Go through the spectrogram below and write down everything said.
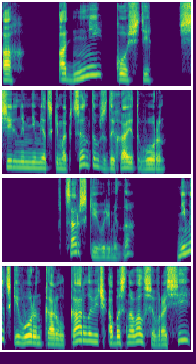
Ах, одни кости!» С сильным немецким акцентом вздыхает ворон. В царские времена немецкий ворон Карл Карлович обосновался в России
